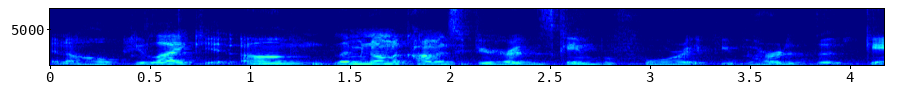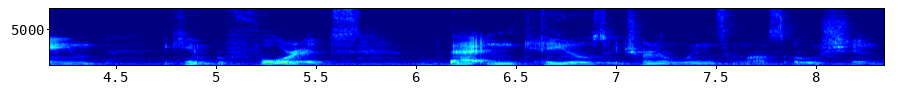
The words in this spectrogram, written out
and I hope you like it. Um, let me know in the comments if you heard this game before, if you've heard of the game that came before it, Baten Kaitos Eternal Wings and Lost Ocean.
